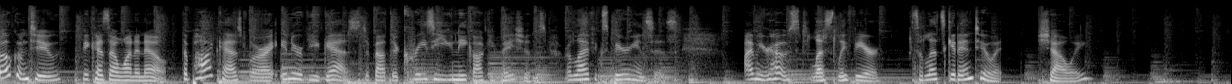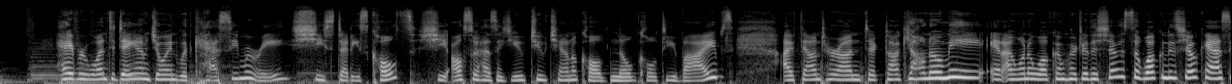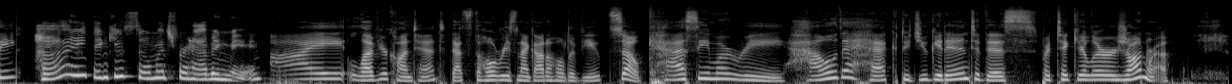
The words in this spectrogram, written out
Welcome to Because I Want to Know, the podcast where I interview guests about their crazy, unique occupations or life experiences. I'm your host, Leslie Fear. So let's get into it, shall we? Hey everyone, today I'm joined with Cassie Marie. She studies cults. She also has a YouTube channel called No Culty Vibes. I found her on TikTok. Y'all know me, and I want to welcome her to the show. So, welcome to the show, Cassie. Hi, thank you so much for having me. I love your content. That's the whole reason I got a hold of you. So, Cassie Marie, how the heck did you get into this particular genre?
